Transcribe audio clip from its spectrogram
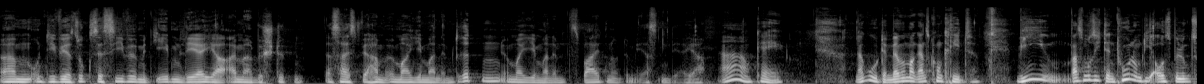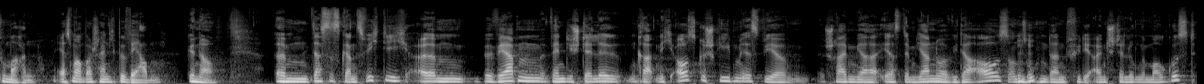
ähm, und die wir sukzessive mit jedem Lehrjahr einmal bestücken. Das heißt, wir haben immer jemanden im dritten, immer jemanden im zweiten und im ersten Lehrjahr. Ah, okay. Na gut, dann werden wir mal ganz konkret. Wie, was muss ich denn tun, um die Ausbildung zu machen? Erstmal wahrscheinlich bewerben. Genau. Ähm, das ist ganz wichtig. Ähm, bewerben, wenn die Stelle gerade nicht ausgeschrieben ist. Wir schreiben ja erst im Januar wieder aus und mhm. suchen dann für die Einstellung im August.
